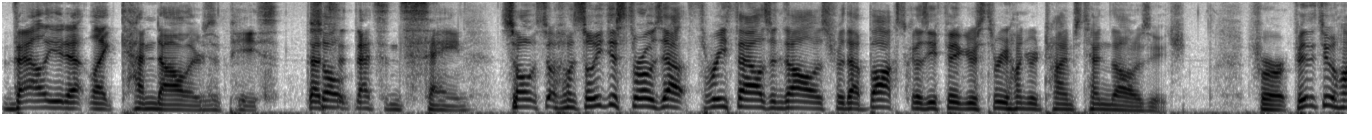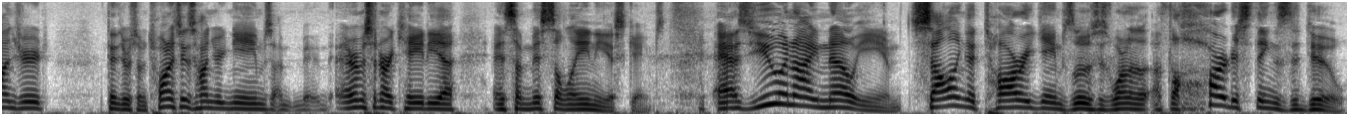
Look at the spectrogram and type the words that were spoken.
valued at like ten dollars a piece. That's so, that's insane. So so so he just throws out three thousand dollars for that box because he figures three hundred times ten dollars each for 5200 Think there were some 2600 games, um, Emerson Arcadia, and some miscellaneous games. As you and I know, Ian, selling Atari games loose is one of the, of the hardest things to do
